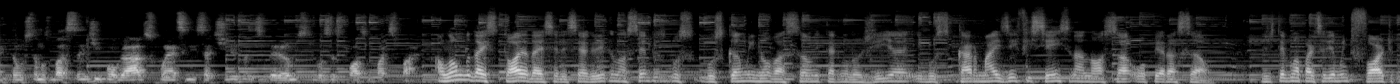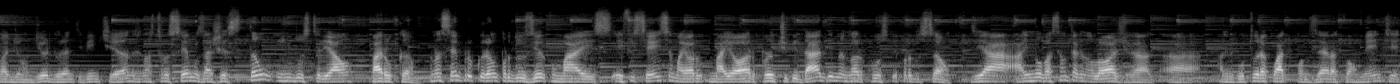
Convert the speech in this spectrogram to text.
Então estamos bastante empolgados com essa iniciativa e esperamos que vocês possam participar. Ao longo da história da SLC Agrícola, nós sempre bus buscamos inovação e tecnologia e buscar mais eficiência na nossa operação. A gente teve uma parceria muito forte com a John Deere durante 20 anos e nós trouxemos a gestão industrial para o campo. Nós sempre procuramos produzir com mais eficiência, maior, maior produtividade e menor custo de produção. E a, a inovação tecnológica, a, a agricultura 4.0 atualmente,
